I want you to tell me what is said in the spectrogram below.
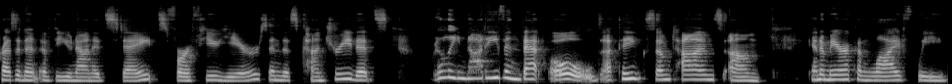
President of the United States for a few years in this country that's really not even that old. I think sometimes um, in American life, we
